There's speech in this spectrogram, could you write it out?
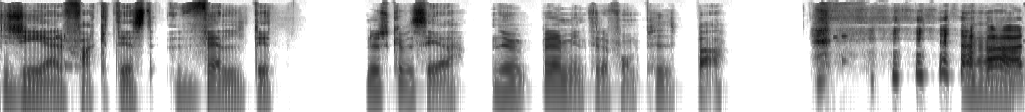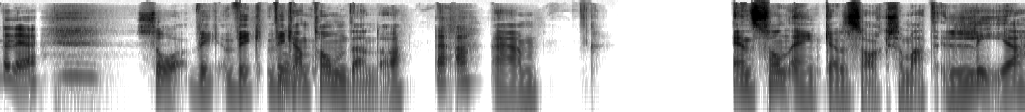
ger faktiskt väldigt... Nu ska vi se. Nu börjar min telefon pipa. Jag Eh. hörde det. Så, vi, vi, vi kan ta om den då. Ja, ja. Ehm, en sån enkel sak som att le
